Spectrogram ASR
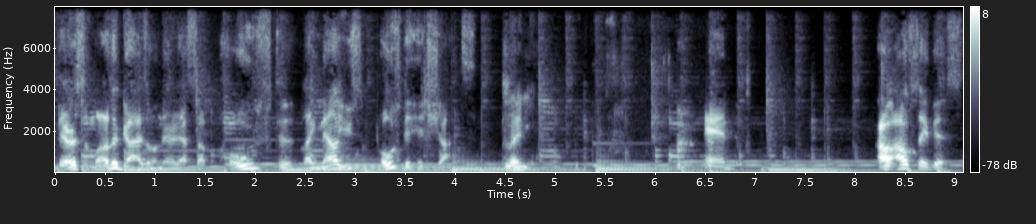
there are some other guys on there that's supposed to like now you're supposed to hit shots. Plenty. And I'll, I'll say this.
